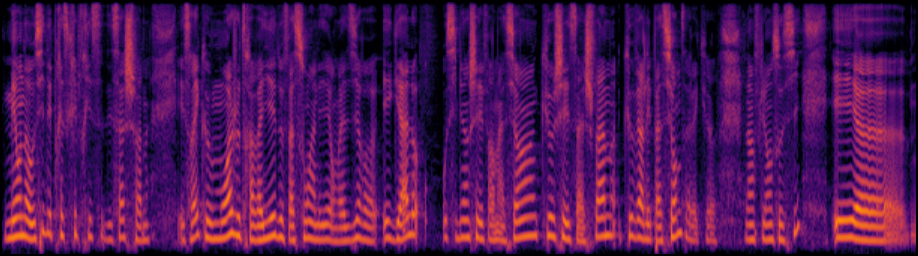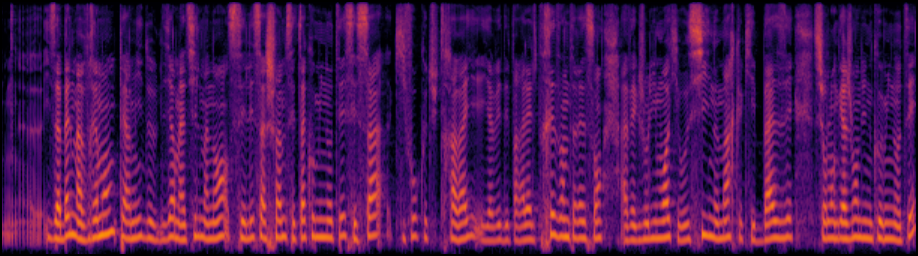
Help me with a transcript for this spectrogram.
mais on a aussi des prescriptrices, des sages-femmes. Et c'est vrai que moi je travaillais de façon, on va dire, euh, égale aussi bien chez les pharmaciens que chez les sages-femmes, que vers les patientes, avec euh, l'influence aussi. Et euh, Isabelle m'a vraiment permis de dire, Mathilde, maintenant, c'est les sages-femmes, c'est ta communauté, c'est ça qu'il faut que tu travailles. Et il y avait des parallèles très intéressants avec Jolie Moi, qui est aussi une marque qui est basée sur l'engagement d'une communauté.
